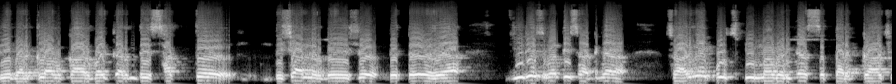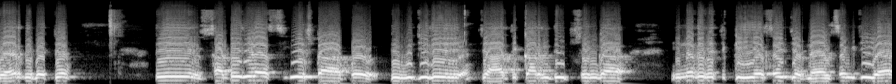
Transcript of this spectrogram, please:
ਦੇ ਵਰਖਲਾਫ ਕਾਰਵਾਈ ਕਰਨ ਦੇ ਸਖਤ ਦਿਸ਼ਾ ਨਿਰਦੇਸ਼ ਦਿੱਤੇ ਹੋਏ ਆ, ਜਿਹਦੇ ਸੰਬੰਧੀ ਸਾਡੀਆਂ ਸਾਰੀਆਂ ਪੁਲਿਸ ਟੀਮਾਂ ਬੜੀਆਂ ਸਤਰਕ ਸ਼ਹਿਰ ਦੇ ਵਿੱਚ ਤੇ ਸਾਡੇ ਜਿਹੜਾ ਸੀਏ ਸਟਾਫ ਟੀਵੀ ਜੀ ਦੇ ਇੰਚਾਰਜ ਕਰਨਦੀਪ ਸਿੰਘ ਆ, ਇਹਨਾਂ ਦੇ ਵਿੱਚ ਕੇਐਸਆਈ ਜਰਨੈਲ ਸਿੰਘ ਜੀ ਆ,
